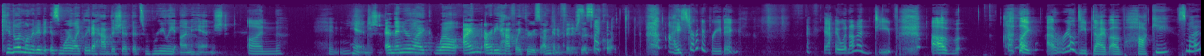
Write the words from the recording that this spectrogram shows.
Kindle Unlimited is more likely to have the shit that's really unhinged. Unhinged. Hinged. And then you're like, well, I'm already halfway through, so I'm going to finish this, of course. I started reading I went on a deep, um, like a real deep dive of hockey smut.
